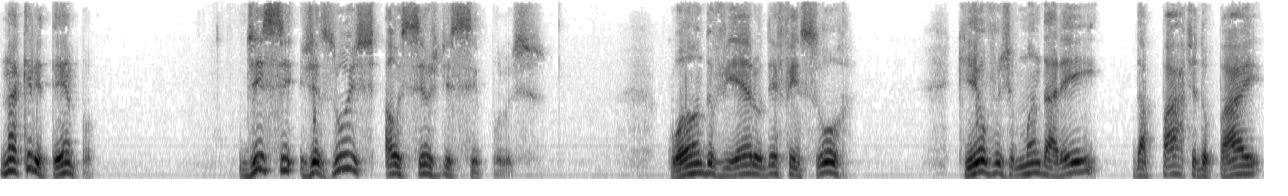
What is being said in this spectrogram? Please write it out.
Naquele tempo, disse Jesus aos seus discípulos: Quando vier o defensor, que eu vos mandarei da parte do Pai,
